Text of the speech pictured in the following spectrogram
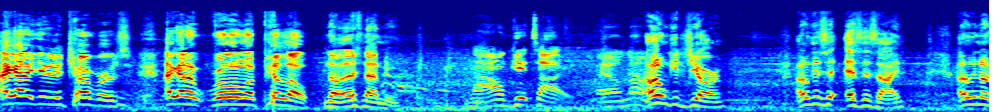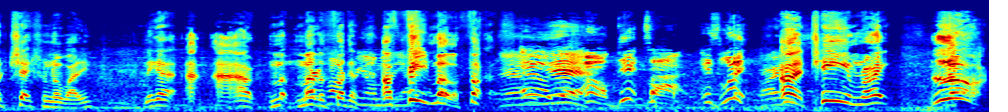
I gotta get in the covers. I gotta roll on my pillow. No, that's not me. Nah, I don't get tired. Hell no. I don't get GR. I don't get SSI. I don't get no checks from nobody. Nigga, I, I, I m- Work hard for motherfucker, I feed motherfuckers. Hell, Hell yeah. I don't get tired. It's lit. Right? I a team, right? Look!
